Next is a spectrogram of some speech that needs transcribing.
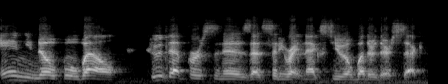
and you know full well who that person is that's sitting right next to you and whether they're sick.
